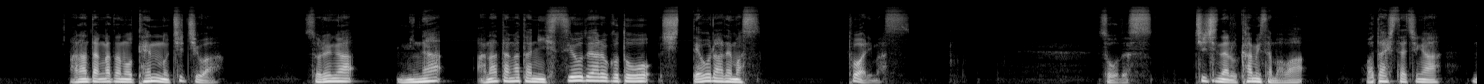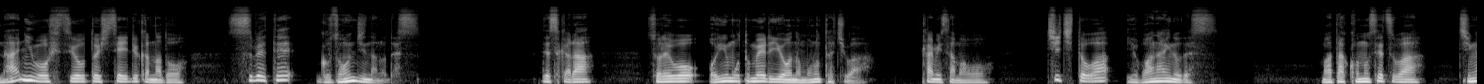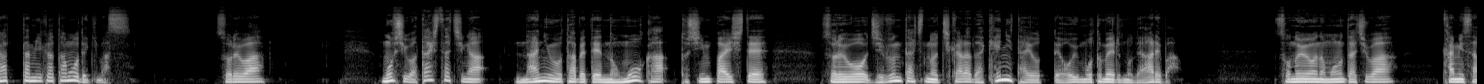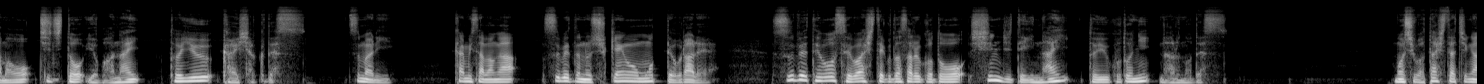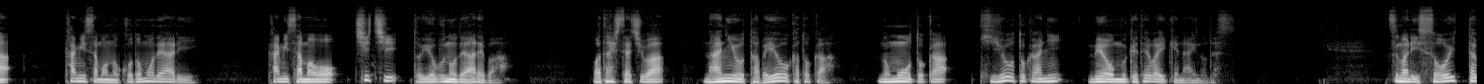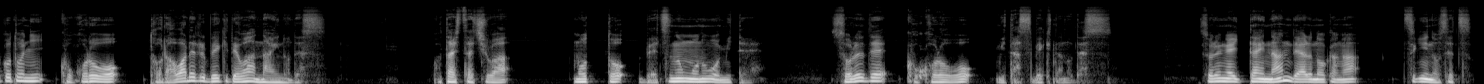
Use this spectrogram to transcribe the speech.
あなた方の天の父は、それが皆あなた方に必要であることを知っておられます。とあります。そうです。父なる神様は私たちが何を必要としているかなどすべてご存知なのです。ですからそれを追い求めるような者たちは神様を父とは呼ばないのです。またこの説は違った見方もできます。それはもし私たちが何を食べて飲もうかと心配してそれを自分たちの力だけに頼って追い求めるのであればそのような者たちは神様を父と呼ばないという解釈です。つまり神様が全ての主権を持っておられ全てを世話してくださることを信じていないということになるのです。もし私たちが神様の子供であり神様を父と呼ぶのであれば私たちは何を食べようかとか飲もうとか着ようとかに目を向けてはいけないのです。つまりそういったことに心をとらわれるべきではないのです。私たちはもっと別のものを見て、それで心を満たすべきなのです。それが一体何であるのかが次の説、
